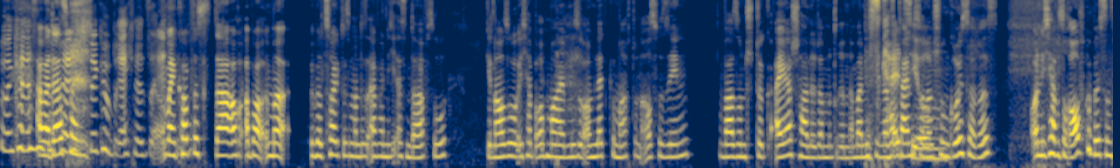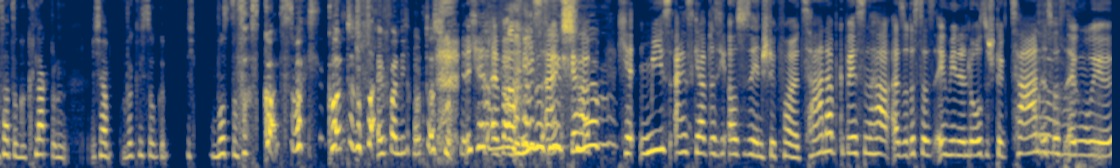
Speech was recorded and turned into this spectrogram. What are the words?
man kann das in Aber so das kleine mein- Stücke brechen und so essen. Mein Kopf ist da auch aber immer überzeugt, dass man das einfach nicht essen darf. So. Genauso, ich habe auch mal mir so Omelette gemacht und aus Versehen war so ein Stück Eierschale damit drin, aber nicht Das ein ganz kleines, Calcium. sondern schon ein größeres. Und ich habe so raufgebissen und es hat so geknackt und ich habe wirklich so, ich musste fast kotzen, weil ich konnte das einfach nicht runterschlucken. Ich hätte einfach Mann, mies Angst gehabt. schlimm. Ich hätte mies Angst gehabt, dass ich aus Versehen ein Stück von meinem Zahn abgebissen habe. Also, dass das irgendwie ein loses Stück Zahn ist, was irgendwie,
